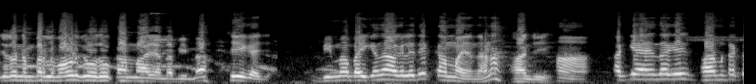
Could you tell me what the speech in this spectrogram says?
ਜਦੋਂ ਨੰਬਰ ਲਵਾਉਣਗੇ ਉਦੋਂ ਕੰਮ ਆ ਜਾਂਦਾ ਬੀਮਾ। ਠੀਕ ਹੈ ਜੀ। ਬੀਮਾ ਬਾਈ ਕਹਿੰਦਾ ਅਗਲੇ ਦੇ ਕੰਮ ਆ ਜਾਂਦਾ ਹਨਾ? ਹਾਂਜੀ। ਹਾਂ ਅੱਗੇ ਆ ਜਾਂਦਾ ਕਿ ਫਾਰਮ ਟਰੱਕ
